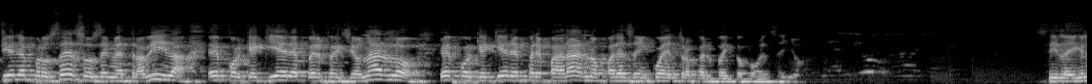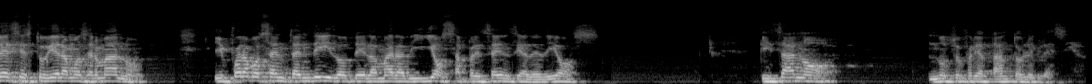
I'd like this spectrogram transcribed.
tiene procesos en nuestra vida, es porque quiere perfeccionarlo, es porque quiere prepararnos para ese encuentro perfecto con el Señor. Si la iglesia estuviéramos, hermano, y fuéramos entendidos de la maravillosa presencia de Dios, quizá no, no sufría tanto la iglesia.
